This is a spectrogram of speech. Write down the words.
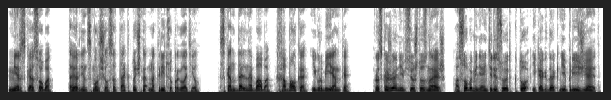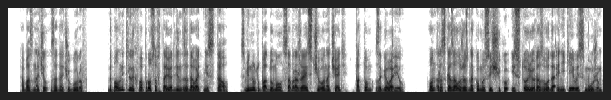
«Мерзкая особа», — Тавердин сморщился так, точно мокрицу проглотил. «Скандальная баба, хабалка и грубиянка. Расскажи о ней все, что знаешь. Особо меня интересует, кто и когда к ней приезжает», — обозначил задачу Гуров. Дополнительных вопросов Тавердин задавать не стал. С минуту подумал, соображая, с чего начать, потом заговорил. Он рассказал уже знакомую сыщику историю развода Аникеевой с мужем,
